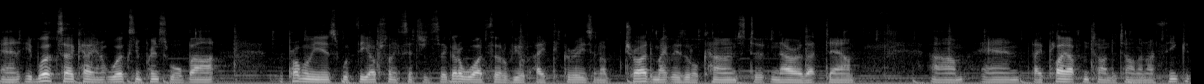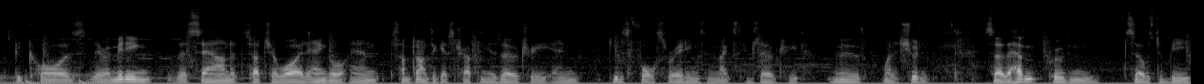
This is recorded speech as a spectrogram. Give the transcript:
And it works okay and it works in principle, but the problem is with the ultrasonic sensors, they've got a wide field of view of 8 degrees, and I've tried to make these little cones to narrow that down. Um, and they play up from time to time, and I think it's because they're emitting the sound at such a wide angle, and sometimes it gets trapped in the observatory and gives false readings and makes the observatory move when it shouldn't. So they haven't proven themselves to be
